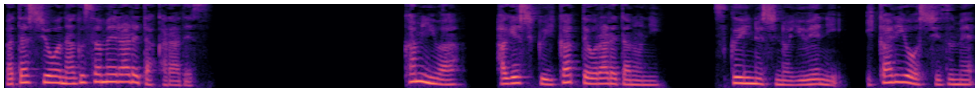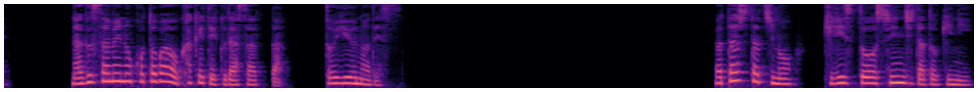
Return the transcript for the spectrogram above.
私を慰められたからです。神は激しく怒っておられたのに、救い主のゆえに怒りを鎮め、慰めの言葉をかけてくださったというのです。私たちもキリストを信じたときに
